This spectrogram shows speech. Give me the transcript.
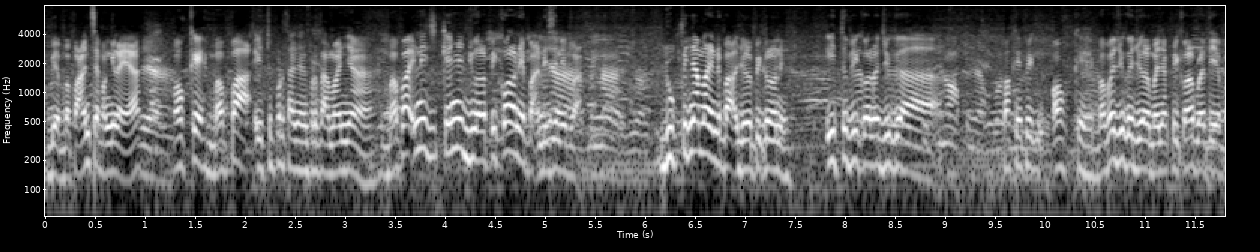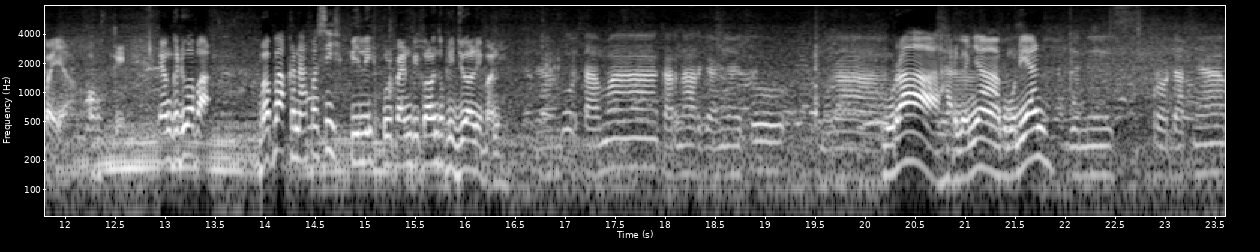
biar Bapak Anca panggilnya ya. Iya. Oke, Bapak, itu pertanyaan pertamanya. Bapak ini kayaknya jual piccolo nih Pak di sini Iya, Pak. Benar, jual. Buktinya mana nih Pak jual piccolo nih? Itu piccolo juga. Nok ya, buat Pakai pic- Oke, Bapak juga jual banyak piccolo berarti ya Pak ya. Oke. Yang kedua Pak, Bapak kenapa sih pilih pulpen piccolo untuk dijual nih Pak nih? Yang pertama karena harganya itu murah. Murah harganya, kemudian Jenis produknya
